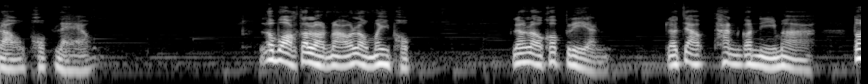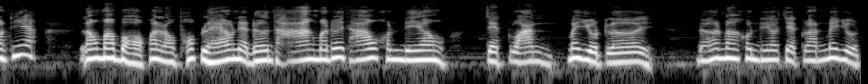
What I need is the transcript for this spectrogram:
เราพบแล้ว เราบอกตลอดมาว่าเราไม่พบ แล้วเราก็เปลี่ยน แล้วเจ้าท่านก็หนีมา ตอนเนี้ยเรามาบอกว่าเราพบแล้วเนี่ยเดินทางมาด้วยเท้าคนเดียวเจ็ดวันไม่หยุดเลย เดินมาคนเดียวเจ็ดวันไม่หยุด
